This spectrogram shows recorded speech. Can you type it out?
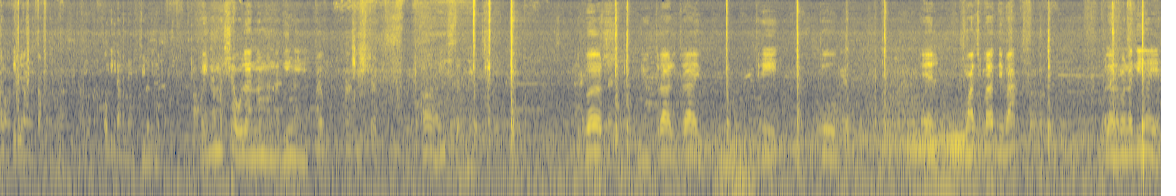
Ano, tigil lang kami. O, kita naman din. Okay naman siya, wala naman naging eh. Oh, instant niya. Reverse, neutral, drive, 3, 2, L. Pumasok lahat, di ba? Wala naman naging eh.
